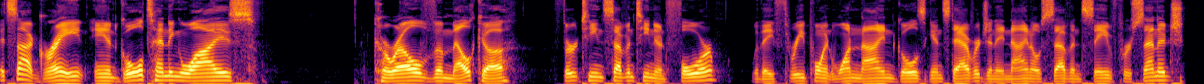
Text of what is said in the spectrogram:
it's not great. And goaltending wise, Karel Vejmelka 13, 17, and 4 with a 3.19 goals against average and a 907 save percentage.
